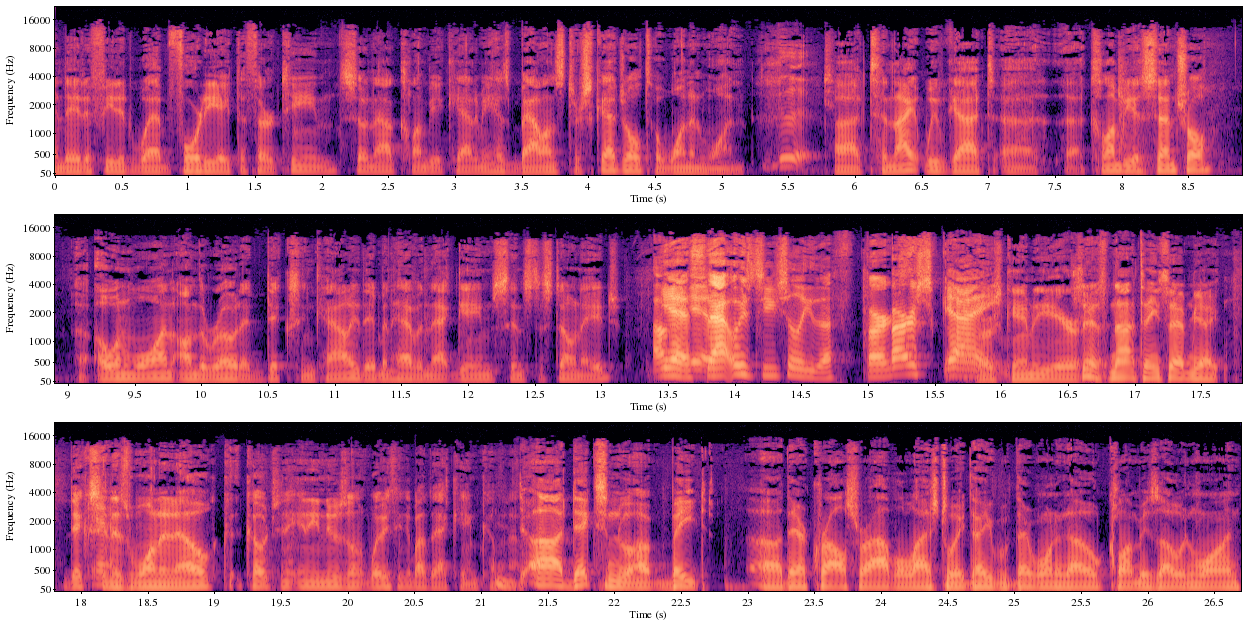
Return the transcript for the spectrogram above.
and they defeated Webb 48 to 13. So now Columbia Academy has balanced their schedule to one and one. Good. Uh, tonight we've got uh, uh, Columbia Central uh, 0 and 1 on the road at Dickson County. They've been having that game since the Stone Age. Oh, yes, yeah. that was usually the first. First game. First game of the year. Since 1978. Dickson is 1 and 0. C- Coach, any news on what do you think about that game coming up? Uh, Dickson uh, beat uh, their cross rival last week. They they one and zero. Columbia's zero and one.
